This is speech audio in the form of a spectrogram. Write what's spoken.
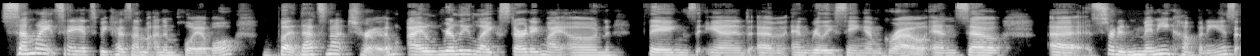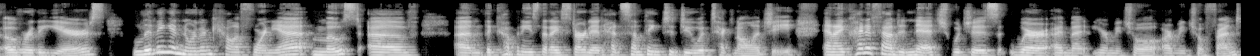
some might say it's because I'm unemployable, but that's not true. I really like starting my own things and um, and really seeing them grow. And so uh, started many companies over the years. Living in Northern California, most of um, the companies that I started had something to do with technology. And I kind of found a niche, which is where I met your mutual, our mutual friend,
